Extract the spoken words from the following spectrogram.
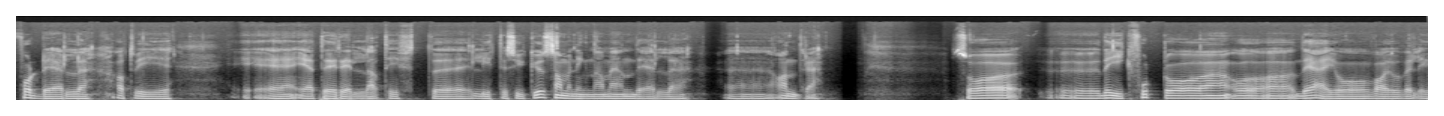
fordel at vi er et relativt uh, lite sykehus sammenligna med en del uh, andre. Så det gikk fort, og, og det jo, var jo veldig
